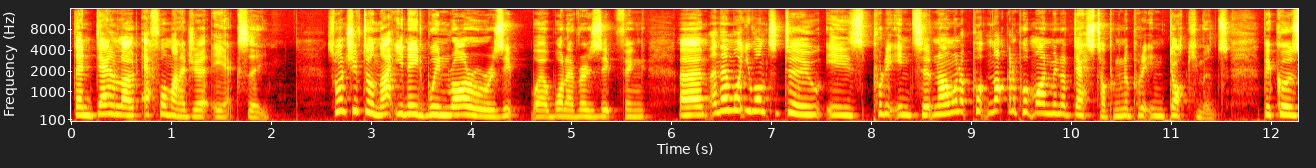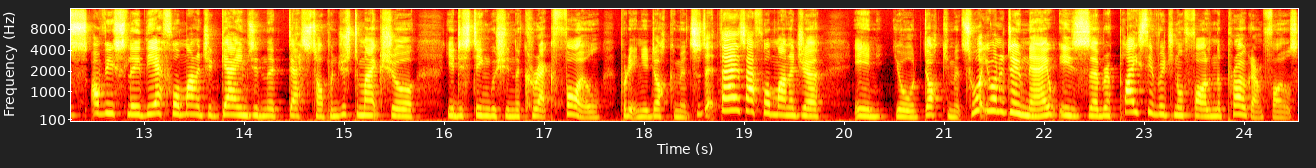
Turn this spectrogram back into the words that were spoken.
Then download F1 Manager EXE. So once you've done that, you need WinRAR or a zip, well, whatever, a zip thing. Um, and then what you want to do is put it into, now I'm to put, not going to put mine in a desktop, I'm going to put it in documents. Because obviously the F1 Manager game's in the desktop, and just to make sure you're distinguishing the correct file, put it in your documents. So there's F1 Manager in your document. So what you want to do now is uh, replace the original file in the program files.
